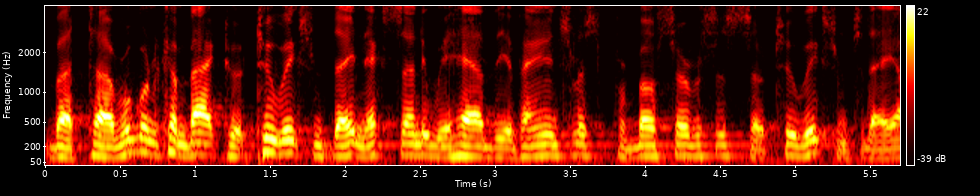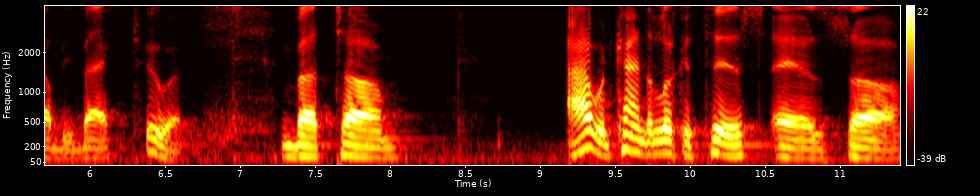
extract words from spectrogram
But uh, we're going to come back to it two weeks from today. Next Sunday we have the evangelist for both services, so two weeks from today I'll be back to it. But um, I would kind of look at this as uh,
